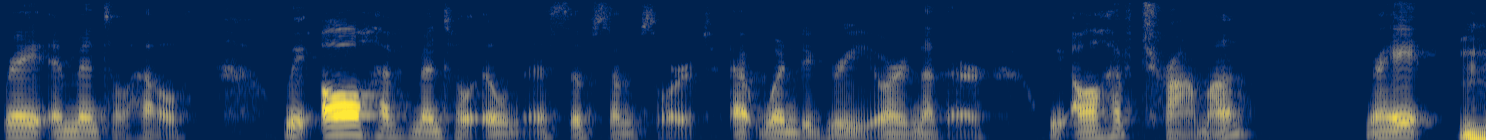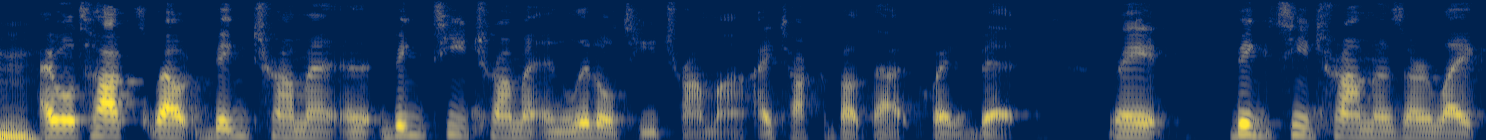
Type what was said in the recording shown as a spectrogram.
right? And mental health we all have mental illness of some sort at one degree or another. We all have trauma, right? Mm-hmm. I will talk about big trauma and big T trauma and little T trauma. I talk about that quite a bit, right? Big T traumas are like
